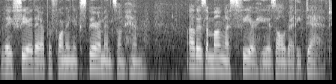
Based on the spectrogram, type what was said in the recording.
They fear they are performing experiments on him. Others among us fear he is already dead.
